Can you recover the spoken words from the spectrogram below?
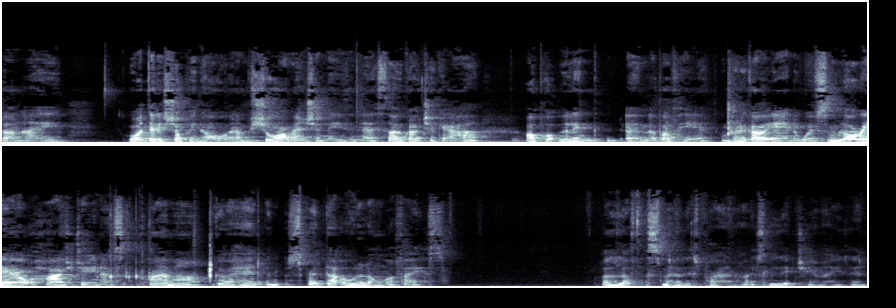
done a, well, I did a shopping haul and I'm sure I mentioned these in there, so go check it out. I'll pop the link um, above here. I'm going to go in with some L'Oreal Hydra Genius Primer. Go ahead and spread that all along my face. I love the smell of this primer, it's literally amazing.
